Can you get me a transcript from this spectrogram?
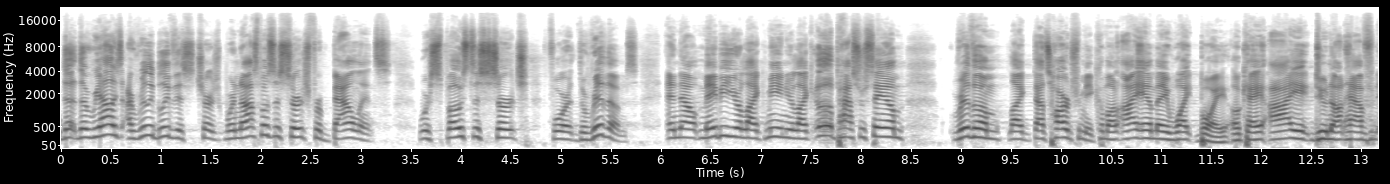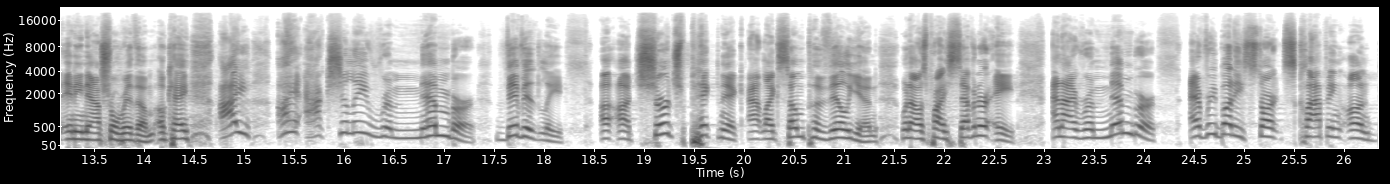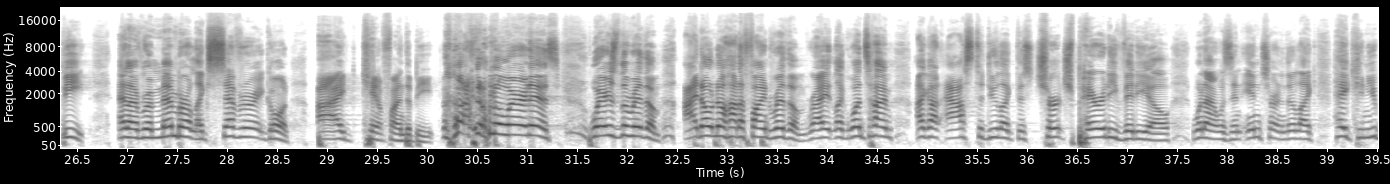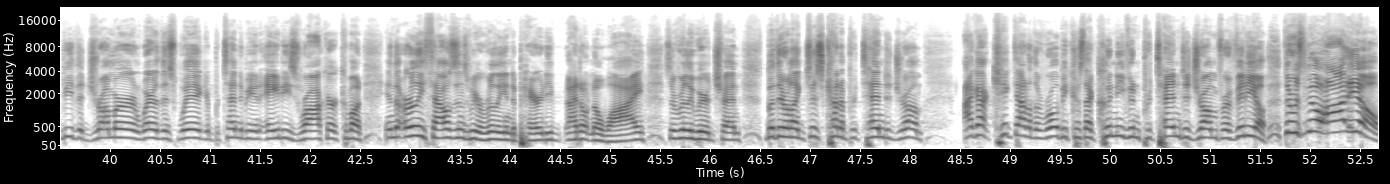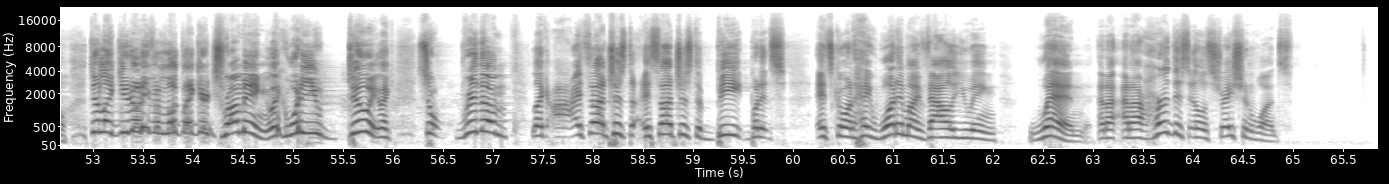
The, the reality is, I really believe this church, we're not supposed to search for balance. We're supposed to search for the rhythms. And now maybe you're like me and you're like, oh, Pastor Sam, rhythm like that's hard for me. Come on i am a white boy okay? I do not have any natural rhythm okay? I i actually remember vividly a, a, church picnic at like some pavilion when i was probably seven or eight and i remember everybody starts clapping on beat and i remember like seven or eight going i can't find the beat i don't know where it is where's the rhythm i don't know how to find rhythm right like one time i got asked to do like this church parody video when i was an intern and they're like hey, can you be the drummer and wear this wig and pretend to be an 80s rocker? Come on. In the early thousands, we were really into parody. I don't know why. It's a really weird trend. But they were like, just kind of pretend to drum. I got kicked out of the role because I couldn't even pretend to drum for a video. There was no audio. They're like, you don't even look like you're drumming. Like, what are you doing? Like, so rhythm, like, it's not just it's not just a beat, but it's it's going, hey, what am I valuing when? And I and I heard this illustration once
